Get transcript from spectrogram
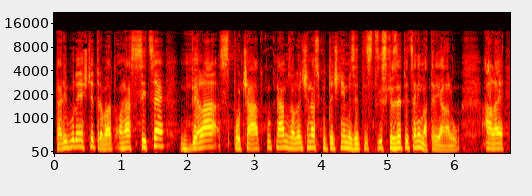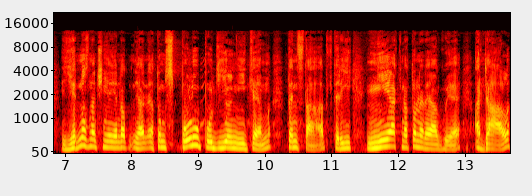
tady bude ještě trvat. Ona sice byla zpočátku k nám zavlečena skutečně mezi ty, skrze ty ceny materiálů, ale jednoznačně je na, na tom spolupodílníkem ten stát, který nijak na to nereaguje a dál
